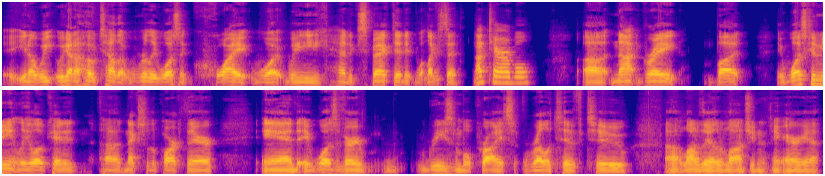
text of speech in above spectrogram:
you know we, we got a hotel that really wasn't quite what we had expected. It, like I said, not terrible, uh, not great, but it was conveniently located uh, next to the park there, and it was a very reasonable price relative to uh, a lot of the other lodging in the area.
